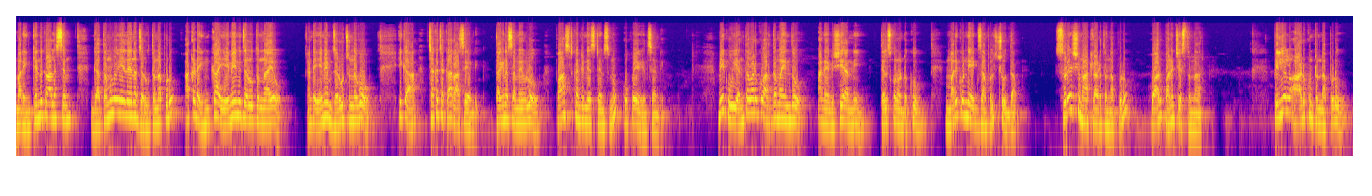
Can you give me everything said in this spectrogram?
మరి ఇంకెందుకు ఆలస్యం? గతంలో ఏదైనా జరుగుతున్నప్పుడు అక్కడ ఇంకా ఏమేమి జరుగుతున్నాయో అంటే ఏమేమి జరుగుతున్నవో ఇక చకచక రాసేయండి. తగిన సమయంలో పాస్ట్ కంటిన్యూస్ టెన్స్ను ఉపయోగించండి. మీకు ఎంతవరకు అర్థమైందో అనే విషయాన్ని తెలుసుకున్నందుకు మరికొన్ని ఎగ్జాంపుల్స్ చూద్దాం. సురేష్ మాట్లాడుతున్నప్పుడు వారు పని చేస్తున్నారు పిల్లలు ఆడుకుంటున్నప్పుడు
